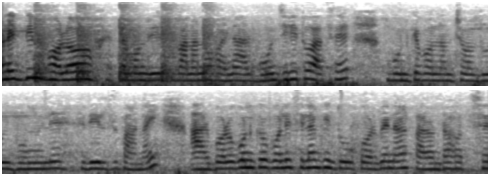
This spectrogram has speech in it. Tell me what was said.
অনেক দিন হলো তেমন রিলস বানানো হয় না। আর বোন যেহেতু আছে, বোনকে বললাম, চল দুই বোন মিলে রিলস বানাই। আর বড় বোনকেও বলেছিলাম, কিন্তু ও করবে না। কারণটা হচ্ছে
